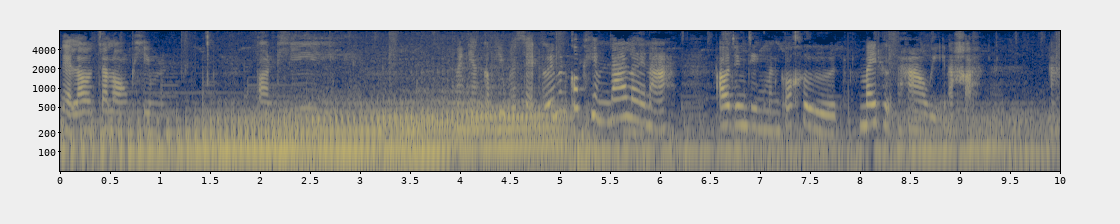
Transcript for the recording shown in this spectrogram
เดี๋ยเราจะลองพิมพ์ตอนที่ มันยังกระพริบไม่เสร็จเฮ้ยมันก็พิมพ์ได้เลยนะ เอาจริง ๆ มันก็คือไม่ถึง5วินะคะะ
